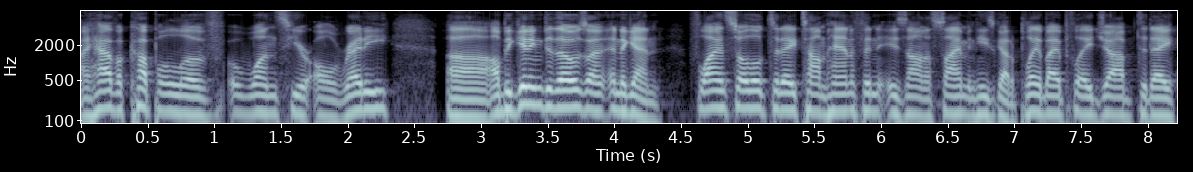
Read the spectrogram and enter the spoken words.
I have a couple of ones here already. Uh, I'll be getting to those, and again, flying solo today. Tom Hannafin is on assignment. He's got a play-by-play job today,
